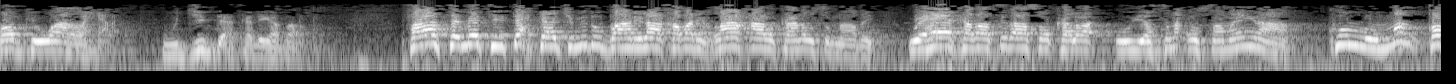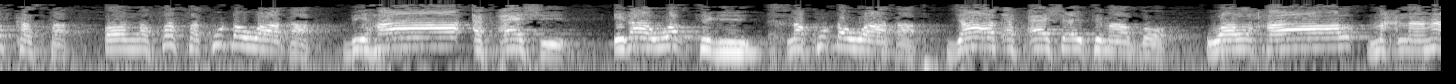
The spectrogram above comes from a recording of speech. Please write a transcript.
Roobkii waa la helay. Wujida ad ka dhiga darka falasamati taxtaaju mid baahan ilaa khabarin laa xaalu kaana u sidaasoo kale uu yasnacu samaynaa kullu man qof kasta oo nafasa ku dhawaaqa bihaa afcaashii idaa waqtigii na ku dhawaaqa. Jaaad afcaashi ay timaado walxaal macnaaha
